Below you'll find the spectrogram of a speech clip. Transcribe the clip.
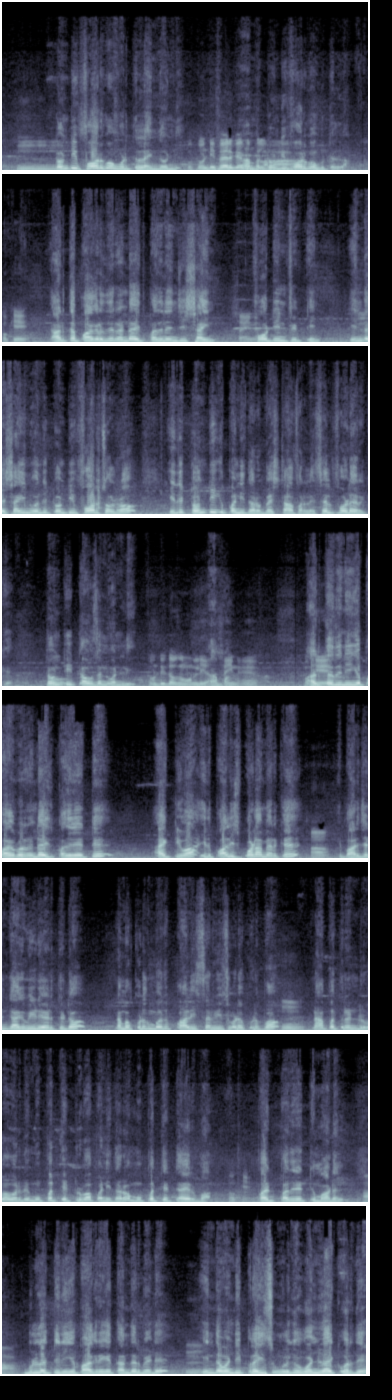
டுவெண்ட்டி ஃபோருக்கும் கொடுத்துடலாம் இந்த வண்டி. டுவெண்ட்டி ஃபேருக்கே டுவெண்ட்டி ஃபோருக்கும் கொடுத்துடலாம். ஓகே. அடுத்து பார்க்குறது ரெண்டாயிரத்தி பதினஞ்சு ஷைன் ஷைன் ஃபோர்டீன் ஃபிஃப்டீன் இந்த ஷைன் வந்து டுவெண்ட்டி ஃபோர் சொல்கிறோம் இது டுவெண்ட்டிக்கு பண்ணி தரோம். பெஸ்ட் ஆஃபரில் செல்ஃபோட இருக்குது twenty thousand only twenty thousand ஒன்லியா Shine okay அடுத்தது நீங்கள் பார்க்குற ரெண்டாயிரத்தி பதினெட்டு ஆக்டிவா. இது பாலிஷ் போடாமல் இருக்குது இப்போ அர்ஜென்ட்காக வீடியோ எடுத்துட்டோம். நம்ம கொடுக்கும்போது பாலிஷ் சர்வீஸோட கொடுப்போம். நாற்பத்தி ரெண்டு ரூபா வருது. முப்பத்தெட்டு ரூபா பண்ணி தரோம். முப்பத்தெட்டாயிரம் ரூபாய். பதினெட்டு மாடல். புல்லட் நீங்கள் பார்க்குறீங்க தந்தர்பேடு. இந்த வண்டி ப்ரைஸ் உங்களுக்கு ஒன் லேக் வருது.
